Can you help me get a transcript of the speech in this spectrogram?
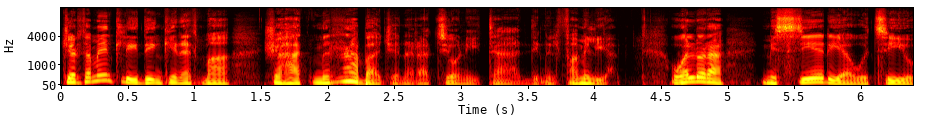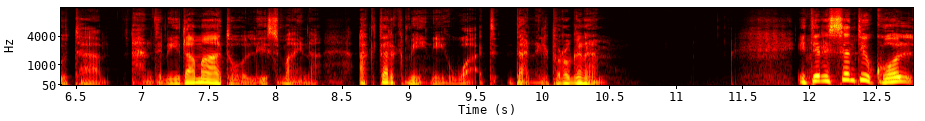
Ċertament li din kienet ma' xi ħadd mir-raba' ġenerazzjoni ta' din il-familja. U allura missier jew it-tiju ta' Anthony D'Amato li smajna aktar kmieni waqt dan il-programm. Interessanti wkoll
